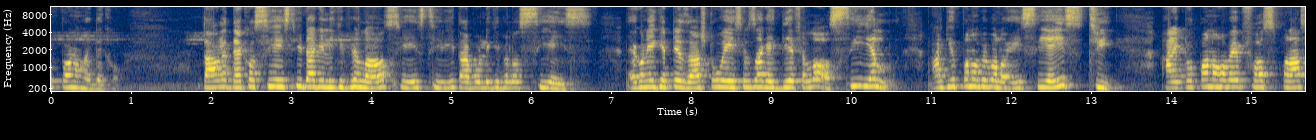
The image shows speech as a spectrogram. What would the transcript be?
উৎপন্ন হয়, দেখো। তাহলে দেখো সিএইচ থ্রিটা আগে লিখে ফেলো সিএইচ থ্রি তারপর লিখে ফেলো সিএইচ এখন এই ক্ষেত্রে জাস্ট ও এইচ এর জায়গায় দিয়ে ফেলো সিএল আর কি উৎপন্ন হবে বলো? এই সিএইচ থ্রি আর একটু উৎপন্ন হবে ফসফরাস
